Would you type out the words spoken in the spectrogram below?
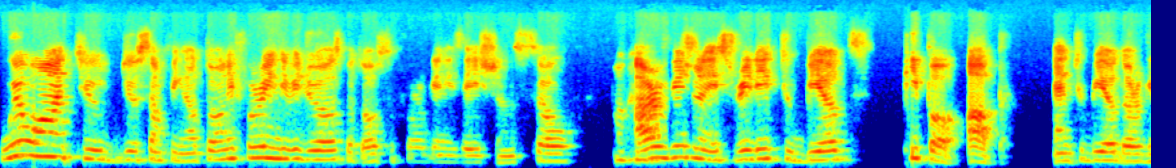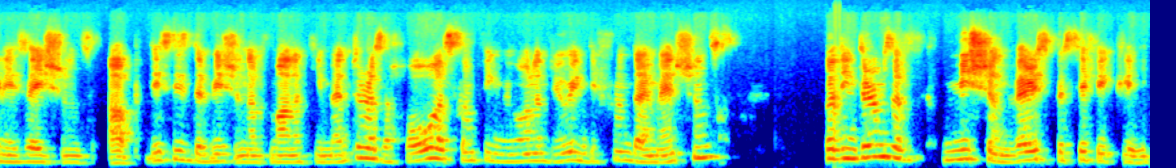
We want to do something not only for individuals but also for organizations. So okay. our vision is really to build people up and to build organizations up. This is the vision of Manatee Mentor as a whole, as something we want to do in different dimensions. But in terms of mission, very specifically,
